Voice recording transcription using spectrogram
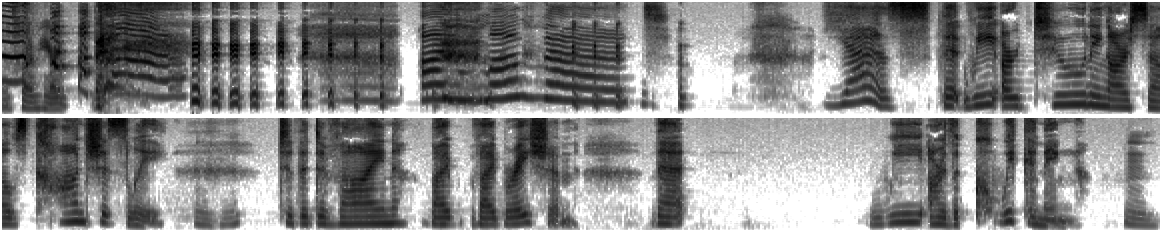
that's what I'm hearing? I love that. yes, that we are tuning ourselves consciously hmm to the divine vi- vibration, that we are the quickening Mm.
